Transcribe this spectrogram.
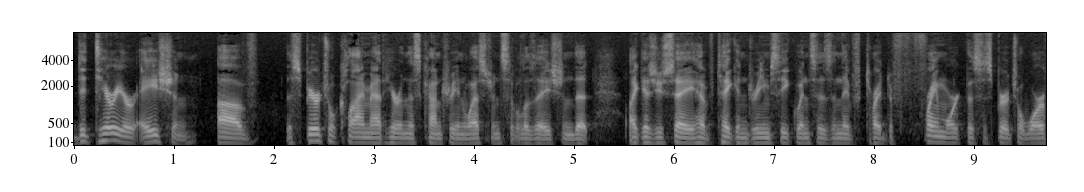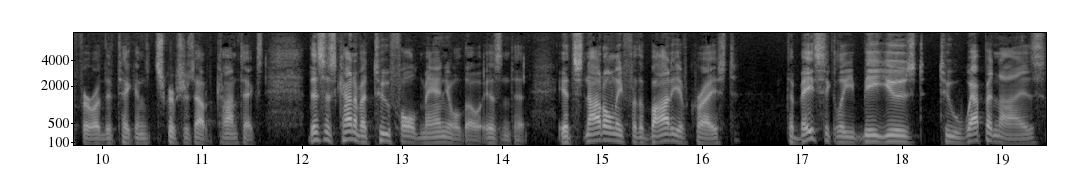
deterioration of the spiritual climate here in this country in Western civilization that, like as you say, have taken dream sequences and they've tried to framework this as spiritual warfare or they've taken scriptures out of context. This is kind of a twofold manual, though, isn't it? It's not only for the body of Christ to basically be used to weaponize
